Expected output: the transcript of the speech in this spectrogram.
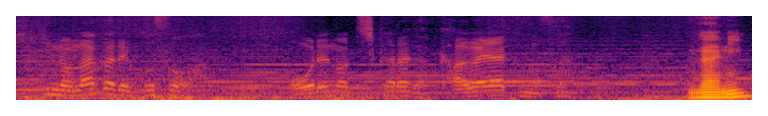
危機の中でこそ俺の力が輝くのさ。何？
